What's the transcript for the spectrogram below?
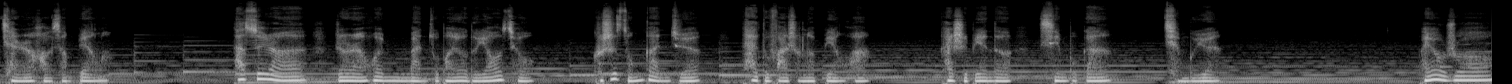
前任好像变了。他虽然仍然会满足朋友的要求，可是总感觉态度发生了变化，开始变得心不甘情不愿。朋友说：“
